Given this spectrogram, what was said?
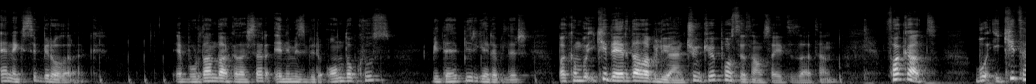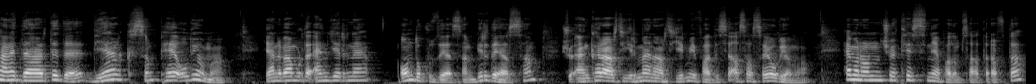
n eksi 1 olarak. E buradan da arkadaşlar n'imiz 1 19 bir de 1 gelebilir. Bakın bu iki değeri de alabiliyor yani. Çünkü pozitif tam sayıydı zaten. Fakat bu iki tane değerde de diğer kısım p oluyor mu? Yani ben burada n yerine 19 da yazsam 1 de yazsam şu n kare artı 20 n artı 20 ifadesi asal sayı oluyor mu? Hemen onun şöyle testini yapalım sağ tarafta.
